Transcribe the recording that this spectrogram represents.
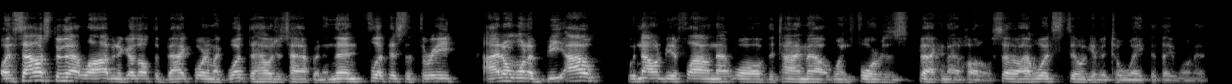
when Sallis threw that lob and it goes off the backboard, I'm like, what the hell just happened? And then Flip hits the three. I don't want to be, I would not want to be a fly on that wall of the timeout when Forbes is back in that huddle. So I would still give it to Wake that they won it.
